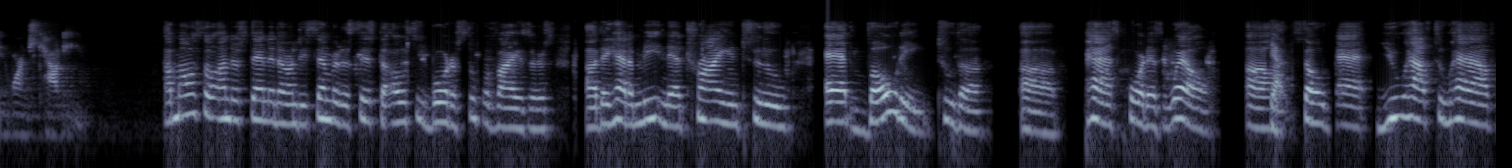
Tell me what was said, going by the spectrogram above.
in Orange County. I'm also understanding that on December the 6th, the OC Board of Supervisors, uh, they had a meeting there trying to add voting to the uh, passport as well. Uh, yeah. So that you have to have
